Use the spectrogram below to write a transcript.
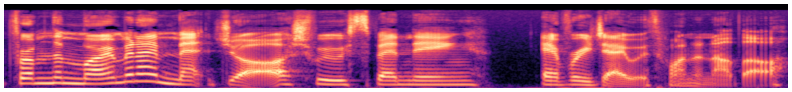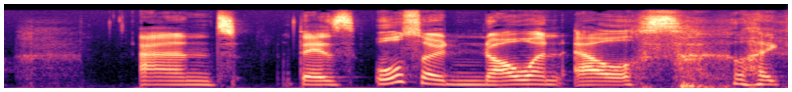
from the moment I met Josh, we were spending every day with one another. And there's also no one else like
